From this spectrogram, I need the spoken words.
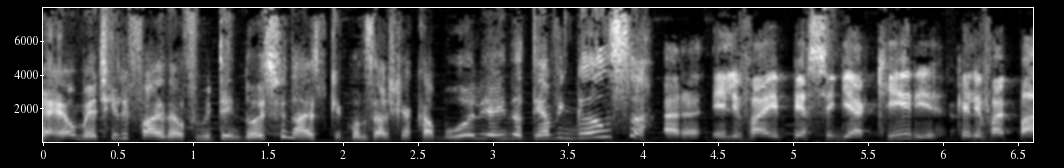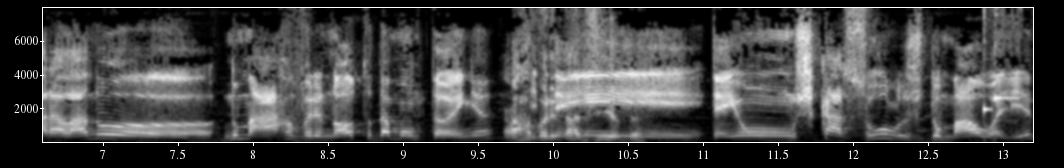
é realmente o que ele faz, né? O filme tem dois finais, porque quando você acha que acabou, ele ainda tem a vingança. Cara, ele vai perseguir a Kiri, que ele vai parar lá no numa árvore no alto da montanha. Árvore E da tem- Tem uns casulos do mal ali,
